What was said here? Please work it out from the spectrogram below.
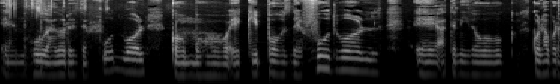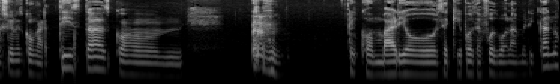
em, jugadores de fútbol, como equipos de fútbol. Eh, ha tenido colaboraciones con artistas, con, con varios equipos de fútbol americano.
